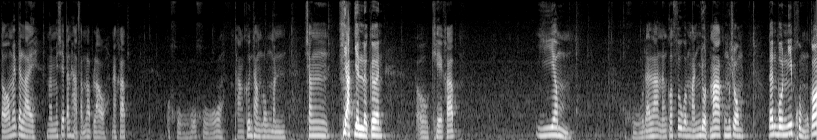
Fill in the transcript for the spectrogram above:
แต่ว่าไม่เป็นไรมันไม่ใช่ปัญหาสำหรับเรานะครับโอ้โหโอ้โหทางขึ้นทางลงมันช่างยากเย็นเหลือเกินโอเคครับ เยี่ยมโอ้โหด้านล่างนั้นก็สู้กันมันหยดมากคุณผู้ชม ด้านบนนี้ผมก็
